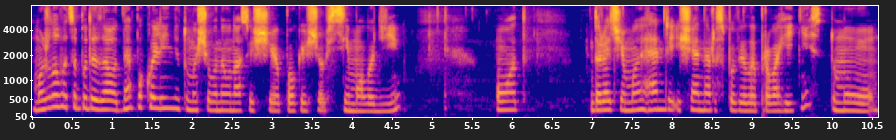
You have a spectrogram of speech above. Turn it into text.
Можливо, це буде за одне покоління, тому що вони у нас ще поки що всі молоді. От. До речі, ми Генрі іще не розповіли про вагітність, тому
